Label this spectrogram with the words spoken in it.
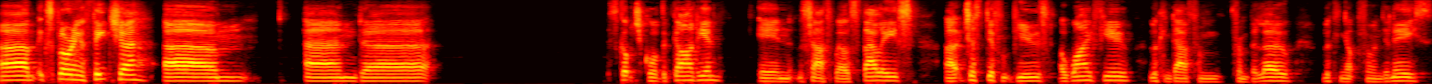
Um, exploring a feature um, and uh, sculpture called The Guardian in the South Wales Valleys. Uh, just different views, a wide view, looking down from, from below, looking up from underneath,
